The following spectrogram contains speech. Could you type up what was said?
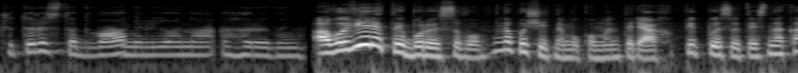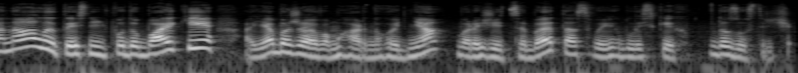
402 мільйона гривень. А ви вірите Борисову? Напишіть нам у коментарях. Підписуйтесь на канали, тисніть подобайки. А я бажаю вам гарного дня. Бережіть себе та своїх близьких. До зустрічі.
